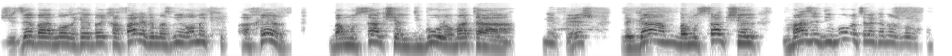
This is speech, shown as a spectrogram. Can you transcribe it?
בשביל זה בא אדמו"ר זכאי פרק כ"א ומסביר עומק אחר במושג של דיבור לעומת הנפש, וגם במושג של מה זה דיבור אצל הקדוש ברוך הוא.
